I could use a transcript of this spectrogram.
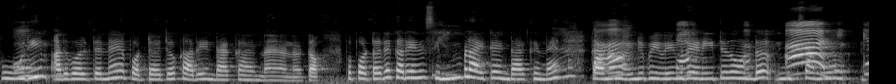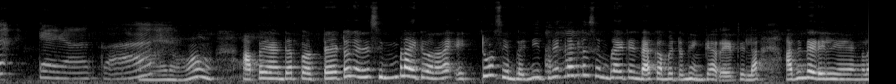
പൂരിയും അതുപോലെ തന്നെ പൊട്ടാറ്റോ കറി ഉണ്ടാക്കാനാണ് കേട്ടോ. അപ്പോൾ പൊട്ടാറ്റോ കറിയാണ് സിമ്പിളായിട്ട് ഉണ്ടാക്കുന്നത് കാരണം ഇനിയിപ്പോൾ ഇവയും കൂടി എണീറ്റത് കൊണ്ട് ഇനി സമയം ആണോ? അപ്പോൾ ഞാൻ എന്താ പൊട്ടേട്ടോ ഞാൻ സിമ്പിളായിട്ട് പറഞ്ഞാൽ ഏറ്റവും സിമ്പിൾ ഇനി ഇതിനെക്കാട്ടിലും സിമ്പിളായിട്ട് ഉണ്ടാക്കാൻ പറ്റുമെന്ന് എനിക്ക് അറിയത്തില്ല അതിന്റെ ഇടയിൽ ഞങ്ങൾ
